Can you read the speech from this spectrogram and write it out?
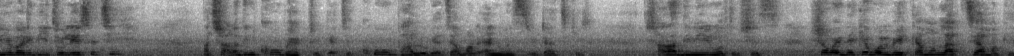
বিয়ে বাড়ি দিয়ে চলে এসেছি। আজ সারাদিন খুব হ্যাট্রিক গেছে, খুব ভালো গেছে আমার অ্যানিভার্সারিটা আজকে সারাদিনের মতো শেষ। সবাই দেখে বলবে, কেমন লাগছে আমাকে?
